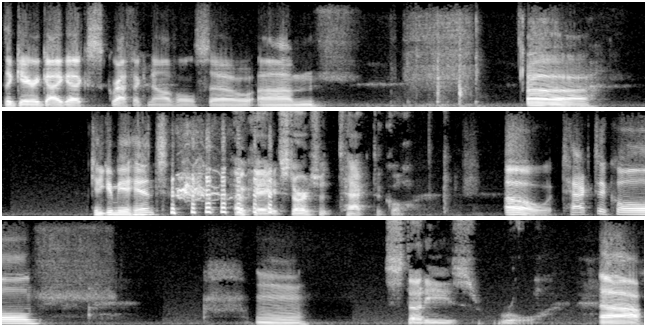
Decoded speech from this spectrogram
the Gary Gygax graphic novel, so, um, uh, can you give me a hint? Okay, it starts with tactical. oh, tactical. Hmm. Studies rule. Oh,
